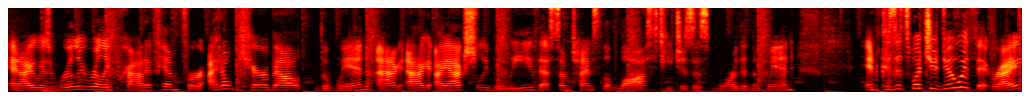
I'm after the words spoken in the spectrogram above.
And I was really, really proud of him for I don't care about the win. I, I, I actually believe that sometimes the loss teaches us more than the win. And because it's what you do with it, right?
